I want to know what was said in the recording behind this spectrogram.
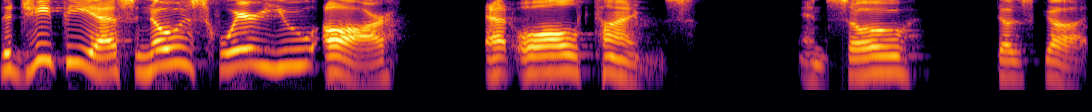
the GPS knows where you are at all times, and so does God.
